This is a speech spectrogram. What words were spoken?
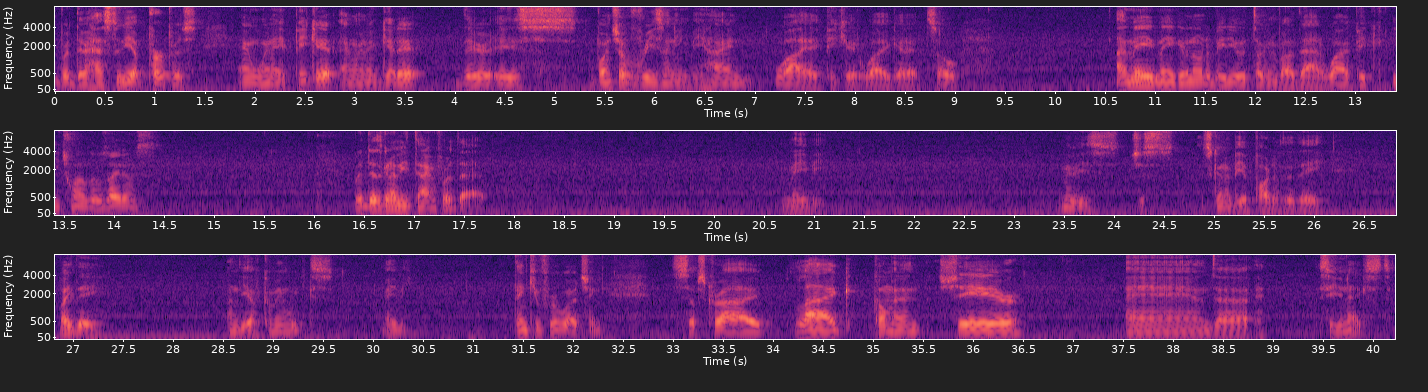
but there has to be a purpose. And when I pick it and when I get it there is a bunch of reasoning behind why I pick it why I get it. So I may make another video talking about that why I pick each one of those items but there's gonna be time for that. Maybe. Maybe it's just it's gonna be a part of the day. By day. On the upcoming weeks. Maybe. Thank you for watching. Subscribe like comment share and uh, see you next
